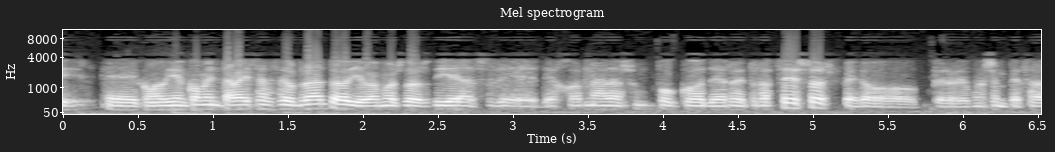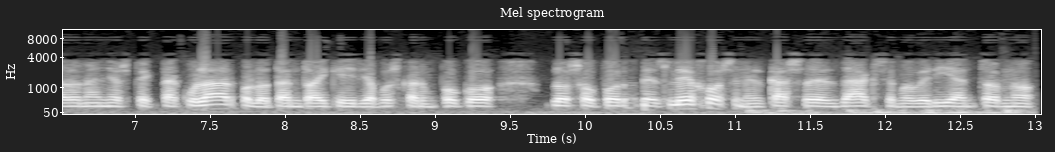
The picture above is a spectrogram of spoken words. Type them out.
Sí, eh, como bien comentabais hace un rato, llevamos dos días de, jornadas un poco de retrocesos, pero, pero hemos empezado un año espectacular, por lo tanto hay que ir a buscar un poco los soportes lejos. En el caso del DAX se movería en torno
